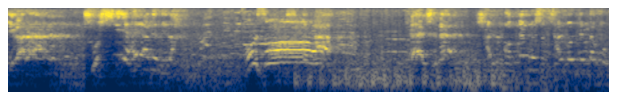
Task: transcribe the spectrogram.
이거를 주시해야 됩니다. 벌써 대신에 잘못된 것은 잘못된다고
